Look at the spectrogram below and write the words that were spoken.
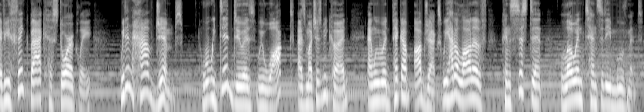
If you think back historically, we didn't have gyms. What we did do is we walked as much as we could and we would pick up objects. We had a lot of consistent low intensity movement.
